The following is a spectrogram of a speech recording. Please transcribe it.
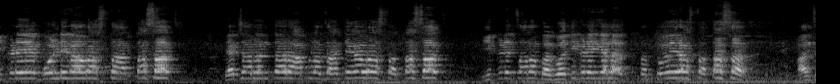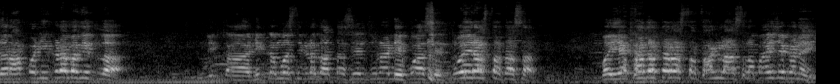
इकडे गोंडेगाव रस्ता तसाच त्याच्यानंतर आपला जातेगाव रस्ता तसाच इकडे चला भगवतीकडे गेला तर तोही रस्ता तसाच. आणि जर आपण इकडे बघितलं निकमस निकमच तिकडे जात असेल जुना ढेको असेल तोही रस्ता तसाच. मग एखादा तर रस्ता चांगला असला पाहिजे का नाही?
